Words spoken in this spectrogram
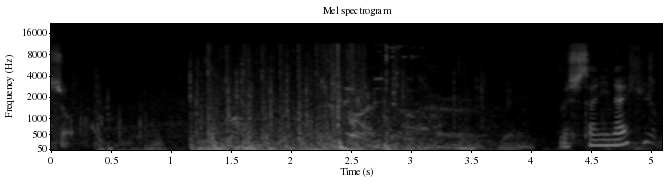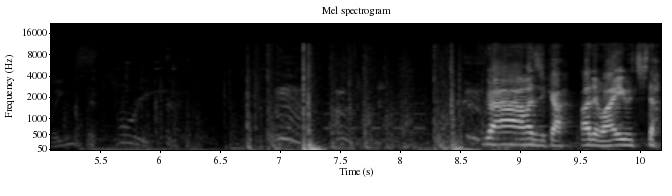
いしょ。下にいない？うわー、マジか。あ、でも相打ちだ。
